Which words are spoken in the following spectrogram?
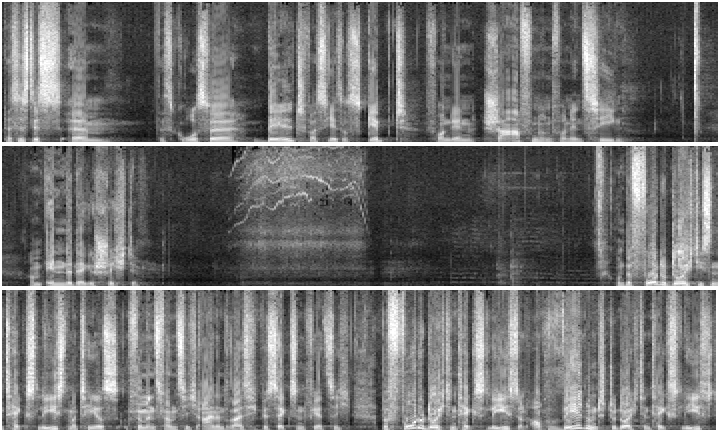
Das ist das, ähm, das große Bild, was Jesus gibt von den Schafen und von den Ziegen am Ende der Geschichte. Und bevor du durch diesen Text liest, Matthäus 25, 31 bis 46, bevor du durch den Text liest und auch während du durch den Text liest,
